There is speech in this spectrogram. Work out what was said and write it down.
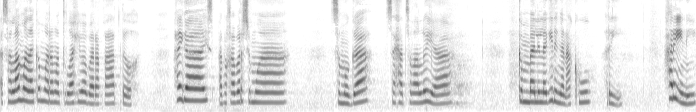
Assalamualaikum warahmatullahi wabarakatuh. Hai guys, apa kabar semua? Semoga sehat selalu ya. Kembali lagi dengan aku, Ri. Hari ini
